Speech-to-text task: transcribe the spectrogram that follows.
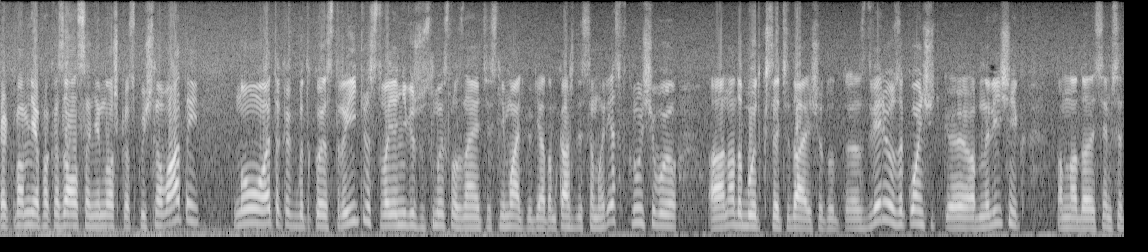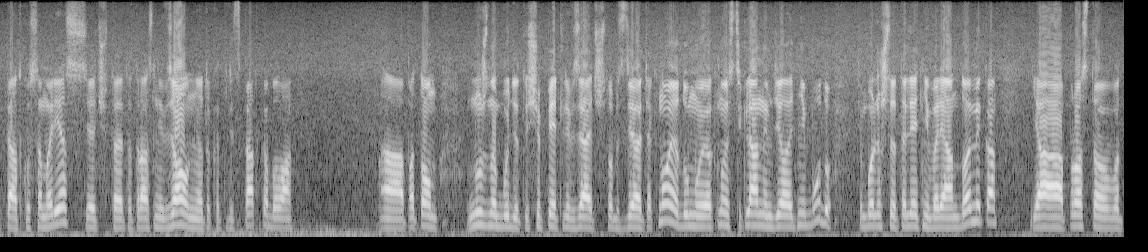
как по мне, показался немножко скучноватый. Но это как бы такое строительство. Я не вижу смысла, знаете, снимать, как я там каждый саморез вкручиваю. А надо будет, кстати, да, еще тут э, с дверью закончить, э, обналичник. Там надо 75-ку саморез. Я что-то этот раз не взял, у меня только 35-ка была. А потом нужно будет еще петли взять, чтобы сделать окно. Я думаю, окно стеклянным делать не буду, тем более, что это летний вариант домика. Я просто вот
